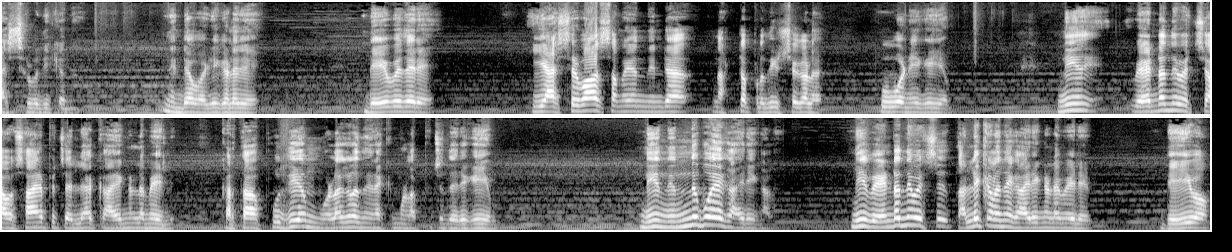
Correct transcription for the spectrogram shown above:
ആശീർവദിക്കുന്നു. നിന്റെ വഴികളിലെ ദേവതരെ ഈ ആശീർവാദ സമയം നിന്റെ നഷ്ടപ്രതീക്ഷകൾ പൂവണിയുകയും നീ വേണ്ടെന്ന് വെച്ച് അവസാനിപ്പിച്ച എല്ലാ കാര്യങ്ങളുടെ മേൽ കർത്താവ് പുതിയ മുളകൾ നിനക്ക് മുളപ്പിച്ചു തരികയും നീ നിന്നുപോയ കാര്യങ്ങൾ നീ വേണ്ടെന്ന് വെച്ച് തള്ളിക്കളഞ്ഞ കാര്യങ്ങളുടെ മേൽ ദൈവം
